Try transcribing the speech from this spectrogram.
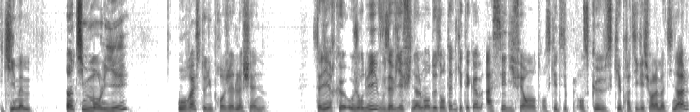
et qui est même intimement lié au reste du projet de la chaîne. C'est-à-dire qu'aujourd'hui, vous aviez finalement deux antennes qui étaient quand même assez différentes en ce qui, en ce que, ce qui est pratiqué sur la matinale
